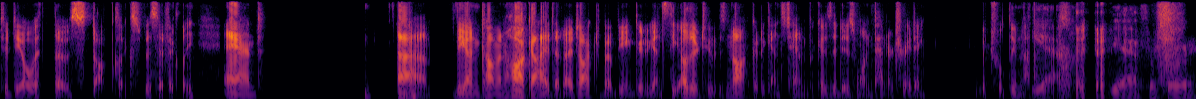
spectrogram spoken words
to deal with those stop clicks specifically. And um, the uncommon Hawkeye that I talked about being good against the other two is not good against him because it is one penetrating, which will do nothing. Yeah. yeah, for sure.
